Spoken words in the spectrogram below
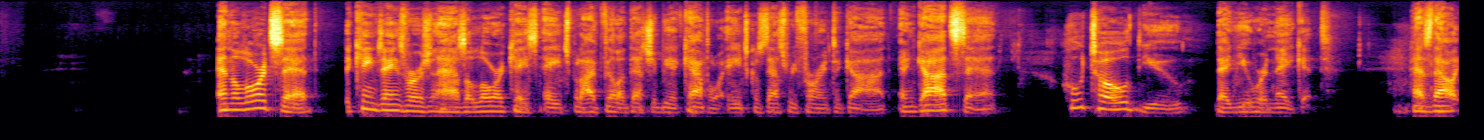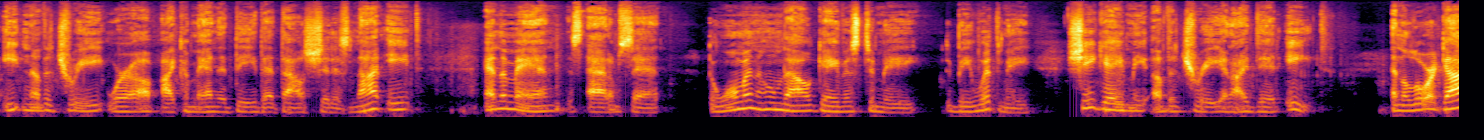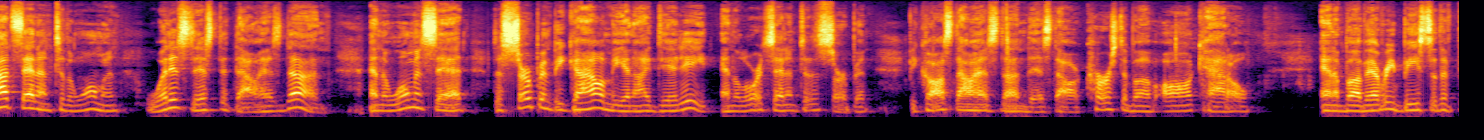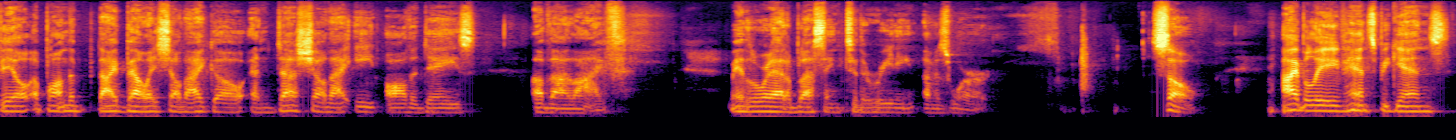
And the Lord said, the King James Version has a lowercase h, but I feel that that should be a capital H because that's referring to God. And God said, Who told you that you were naked? Hast thou eaten of the tree whereof I commanded thee that thou shouldest not eat? And the man, this Adam, said, The woman whom thou gavest to me to be with me, she gave me of the tree, and I did eat. And the Lord God said unto the woman, What is this that thou hast done? And the woman said, The serpent beguiled me, and I did eat. And the Lord said unto the serpent, Because thou hast done this, thou art cursed above all cattle and above every beast of the field. Upon the, thy belly shall thy go, and dust shall thou eat all the days of thy life. May the Lord add a blessing to the reading of his word. So, I believe hence begins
